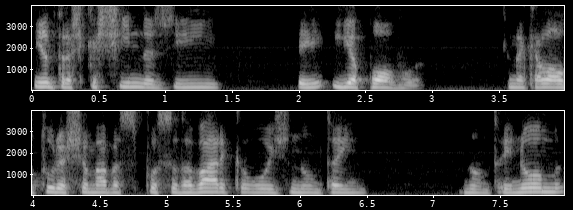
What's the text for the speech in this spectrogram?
entre as Caxinas e, e, e a Póvoa, que naquela altura chamava-se Poça da Barca, hoje não tem não tem nome.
